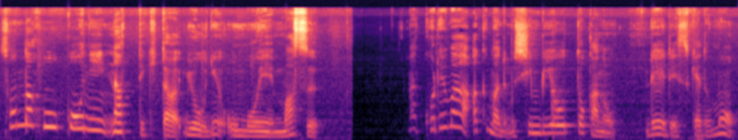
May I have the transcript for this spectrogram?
そんな方向になってきたように思えます。まあ、これはあくまでもシンビオとかの例ですけども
